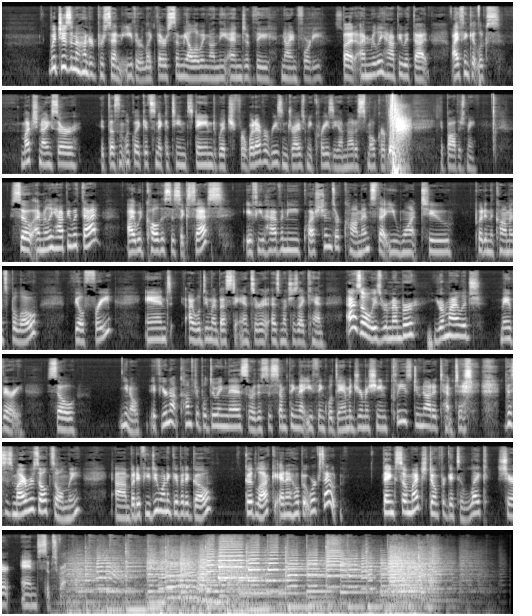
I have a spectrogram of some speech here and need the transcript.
which isn't 100% either. Like there's some yellowing on the end of the 940, but I'm really happy with that. I think it looks much nicer. It doesn't look like it's nicotine stained, which for whatever reason drives me crazy. I'm not a smoker, but it bothers me. So I'm really happy with that. I would call this a success. If you have any questions or comments that you want to put in the comments below, feel free, and I will do my best to answer it as much as I can. As always, remember, your mileage may vary. So, you know, if you're not comfortable doing this or this is something that you think will damage your machine, please do not attempt it. this is my results only. Um, but if you do want to give it a go, good luck and I hope it works out. Thanks so much. Don't forget to like, share, and subscribe.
